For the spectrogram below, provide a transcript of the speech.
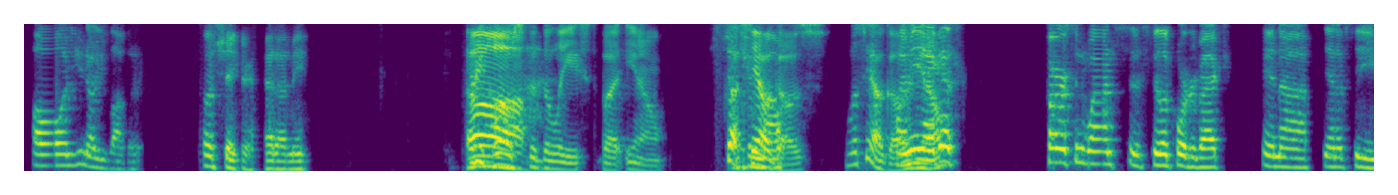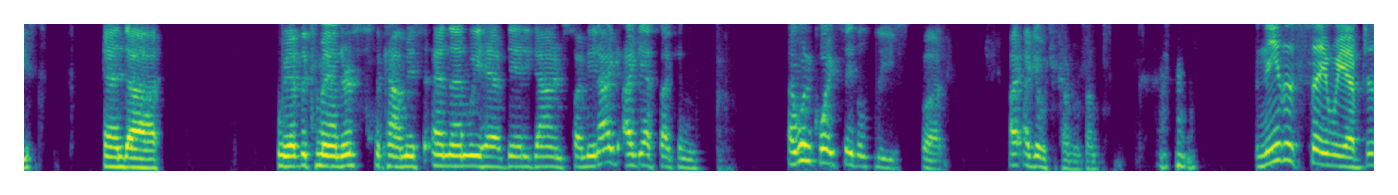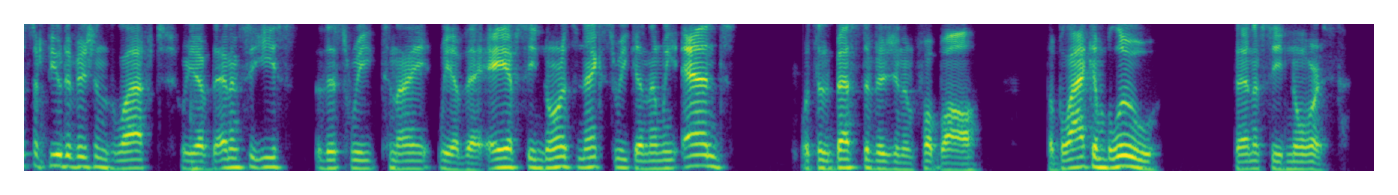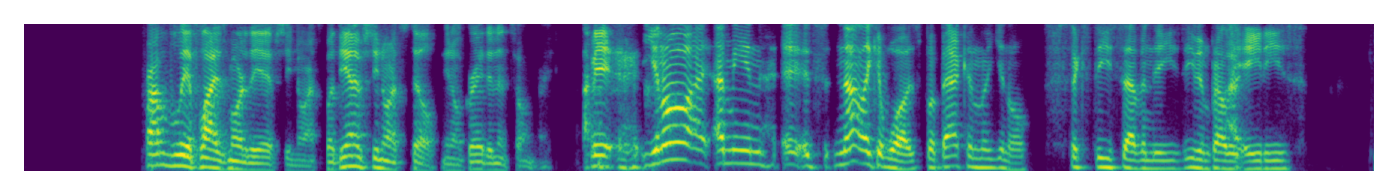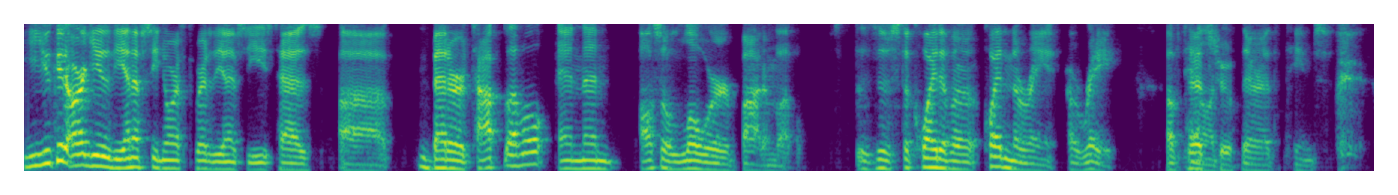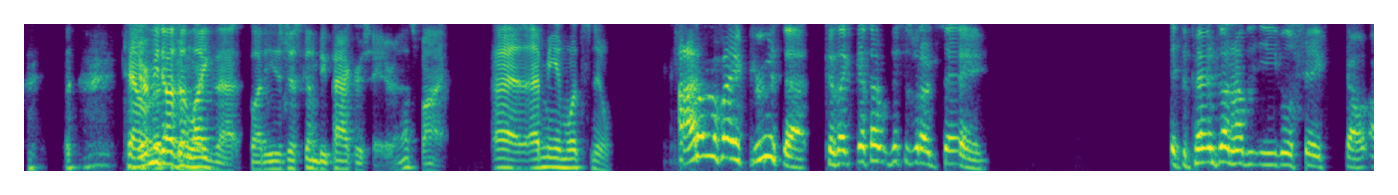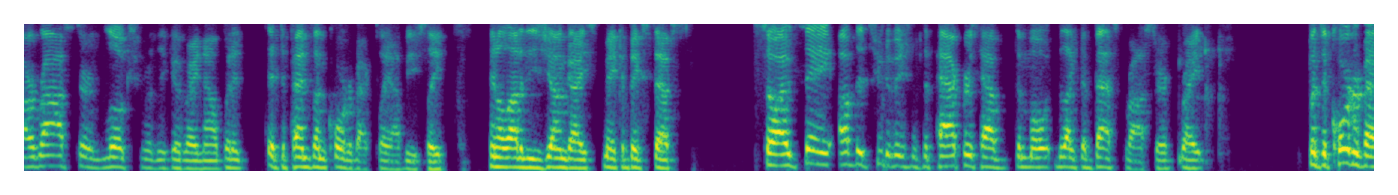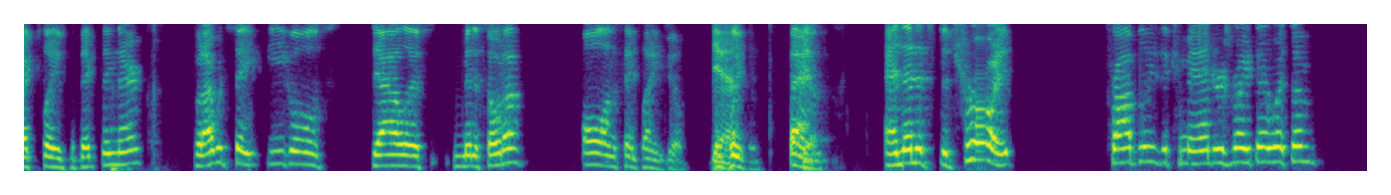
Oh, and you know you love it. Don't shake your head at me. Pretty Ah. close to the least, but you know, we'll see a how it goes. We'll see how it goes. I mean, you I guess Carson Wentz is still a quarterback in uh, the NFC East, and uh, we have the Commanders, the Commies, and then we have Danny Dimes. So I mean, I, I guess I can. I wouldn't quite say the least, but I, I get what you're coming from. Needless to say, we have just a few divisions left. We have the NFC East this week tonight. We have the AFC North next week, and then we end with the best division in football, the black and blue, the NFC North. probably applies more to the AFC North, but the NFC North still, you know, great in its own right. I mean, you know, I, I mean, it's not like it was, but back in the you know 60s, 70s, even probably I- 80s. You could argue the NFC North compared to the NFC East has uh better top level and then also lower bottom level. It's just a quite of a quite an array array of talent there at the teams. Talent, Jeremy doesn't good like that, but he's just going to be Packers hater, and that's fine. Uh, I mean, what's new? I don't know if I agree with that because I guess I, this is what I would say. It depends on how the Eagles shake out. Our roster looks really good right now, but it, it depends on quarterback play, obviously. And a lot of these young guys make a big steps. So I would say of the two divisions, the Packers have the most like the best roster, right? But the quarterback play is the big thing there. But I would say Eagles, Dallas, Minnesota, all on the same playing field. Yeah. Completely. Bang. Yeah. And then it's Detroit, probably the Commanders right there with them.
